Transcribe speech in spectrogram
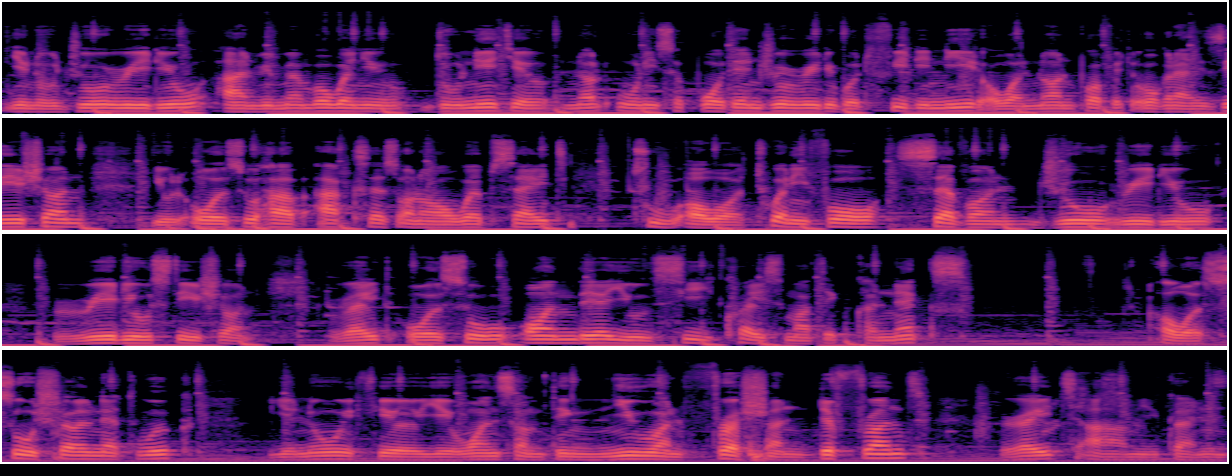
you know Joe Radio. And remember, when you donate, you're not only supporting Joe Radio but Feed the Need, our non-profit organization. You'll also have access on our website to our 24/7 Joe Radio radio station. Right. Also on there, you'll see Charismatic Connects, our social network. You know, if you you want something new and fresh and different, right? Um, you can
